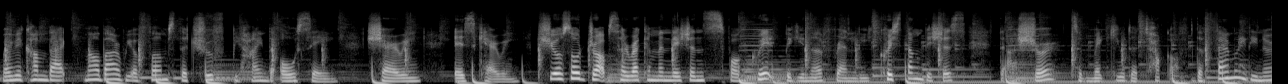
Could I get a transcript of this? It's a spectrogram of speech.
When we come back, Melba reaffirms the truth behind the old saying sharing is caring. She also drops her recommendations for great beginner friendly Kristang dishes that are sure to make you the talk of the family dinner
